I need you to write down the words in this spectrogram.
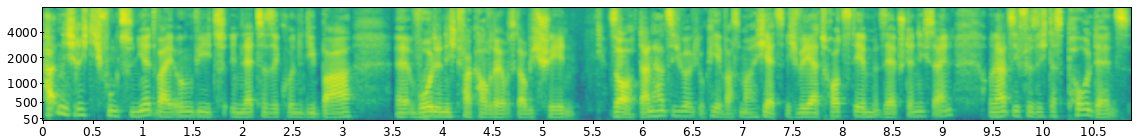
Hat nicht richtig funktioniert, weil irgendwie in letzter Sekunde die Bar äh, wurde nicht verkauft, da gab es glaube ich Schäden. So, dann hat sie überlegt, okay, was mache ich jetzt? Ich will ja trotzdem selbstständig sein und dann hat sie für sich das Pole Dance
